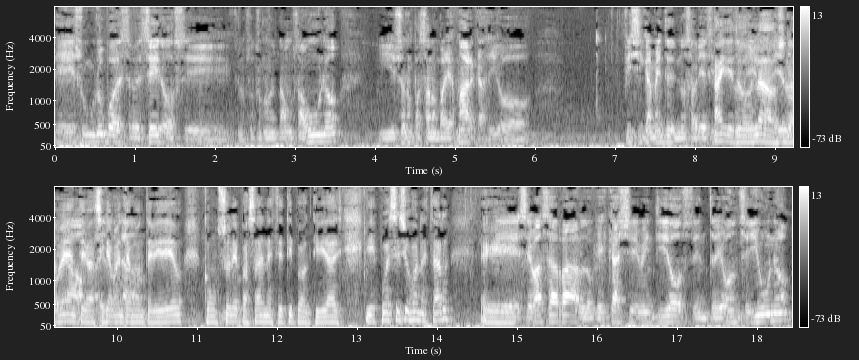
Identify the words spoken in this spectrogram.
Eh, es un grupo de cerveceros eh, que nosotros comentamos a uno y ellos nos pasaron varias marcas, digo físicamente no sabría decir. Hay de todos lados, solamente, básicamente en Montevideo, como suele pasar en este tipo de actividades. Y después ellos van a estar... Eh, eh, se va a cerrar lo que es calle 22 entre 11 y 1,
